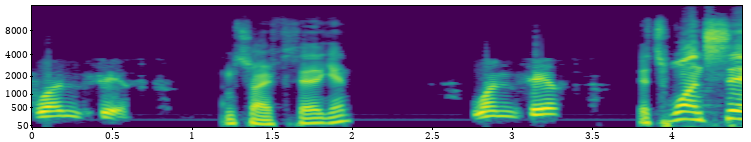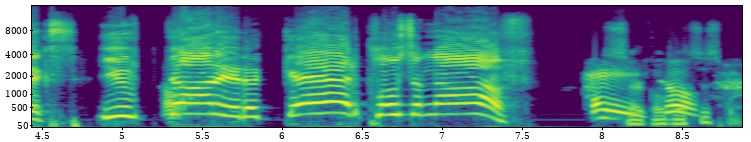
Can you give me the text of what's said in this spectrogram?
one fifth. I'm sorry. Say it again. One fifth. It's one sixth. You've done it again. Close enough. Hey, Circle so gets the score.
